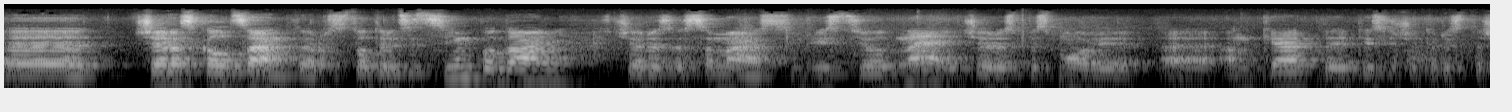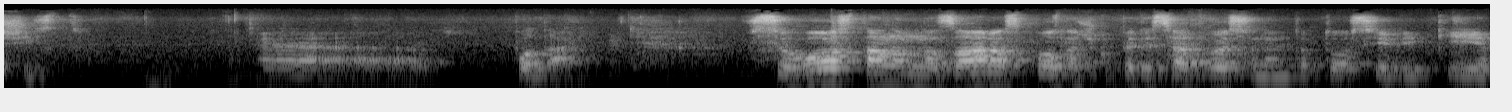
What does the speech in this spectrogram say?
Е, Через кол-центр 137 подань, через смс 201 і через письмові е, анкети 1306 е, подань. Всього станом на зараз позначку 50 висунень, тобто осіб, які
